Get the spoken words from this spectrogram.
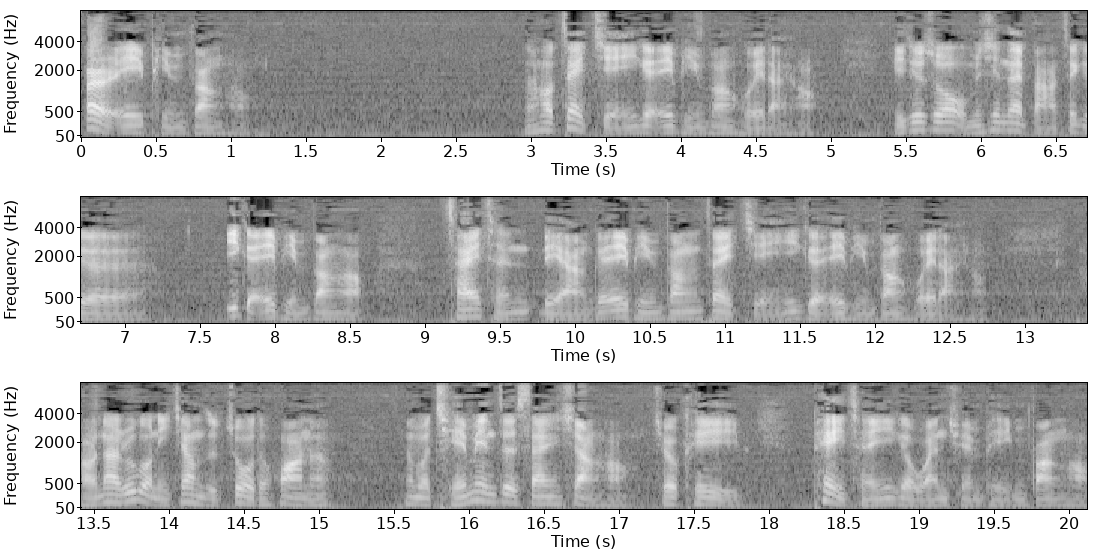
二 a 平方哈，然后再减一个 a 平方回来哈，也就是说，我们现在把这个一个 a 平方哈拆成两个 a 平方，再减一个 a 平方回来哈。好，那如果你这样子做的话呢，那么前面这三项哈就可以配成一个完全平方哈。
